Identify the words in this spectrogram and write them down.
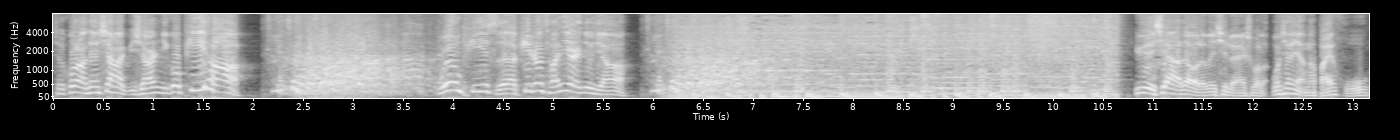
这过两天下雨前你给我劈他，不用劈死，劈成残疾人就行。月下在我的微信留言说了，我想养个白狐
